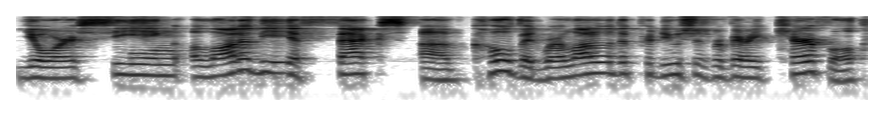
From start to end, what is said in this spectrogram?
you're seeing a lot of the effects of COVID, where a lot of the producers were very careful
